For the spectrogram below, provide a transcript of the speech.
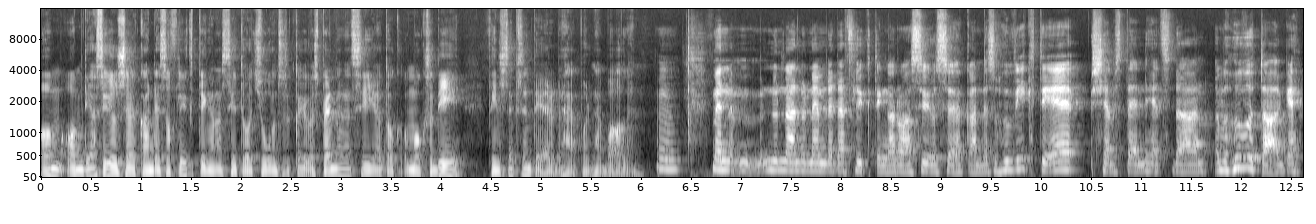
om, om de asylsökandes och flyktingarnas situation så ska det vara spännande att se att om också de finns representerade här på den här balen. Mm. Men nu när du nämnde där flyktingar och asylsökande, så hur viktig är självständighetsdagen överhuvudtaget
